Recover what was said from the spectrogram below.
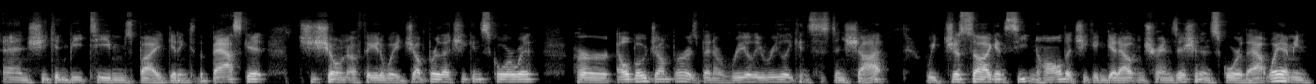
and she can beat teams by getting to the basket. She's shown a fadeaway jumper that she can score with. Her elbow jumper has been a really, really consistent shot. We just saw against Seton Hall that she can get out in transition and score that way. I mean,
